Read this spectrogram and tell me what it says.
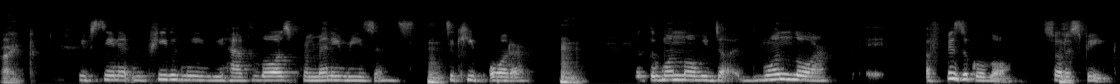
Right. We've seen it repeatedly. We have laws for many reasons Hmm. to keep order. Hmm. But the one law we do, one law, a physical law, so to speak.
